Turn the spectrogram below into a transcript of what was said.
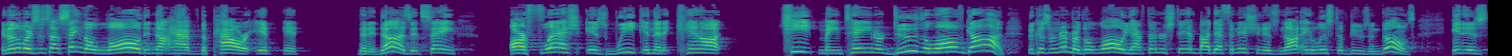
In other words, it's not saying the law did not have the power it, it, that it does. It's saying our flesh is weak in that it cannot keep, maintain, or do the law of God. Because remember, the law, you have to understand by definition, is not a list of do's and don'ts. It is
